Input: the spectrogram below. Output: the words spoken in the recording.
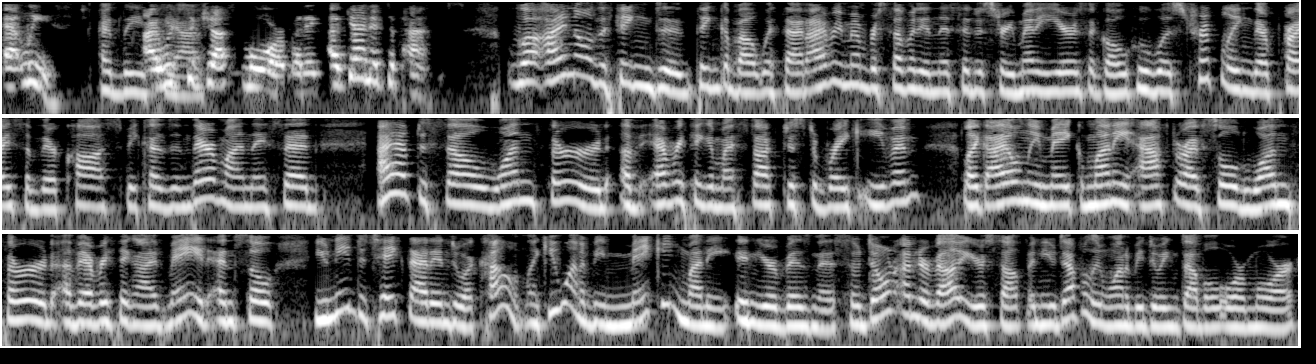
At least. At least. I would yeah. suggest more, but it, again, it depends. Well, I know the thing to think about with that. I remember somebody in this industry many years ago who was tripling their price of their costs because in their mind they said, I have to sell one third of everything in my stock just to break even. Like I only make money after I've sold one third of everything I've made. And so you need to take that into account. Like you want to be making money in your business. So don't undervalue yourself and you definitely want to be doing double or more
